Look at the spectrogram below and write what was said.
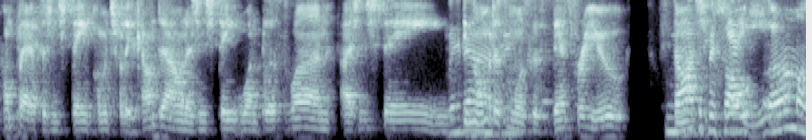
completo. A gente tem, como eu te falei, Countdown, a gente tem One Plus One, a gente tem Verdade. inúmeras músicas, Dance for You. Então, Nossa, o pessoal aí... ama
